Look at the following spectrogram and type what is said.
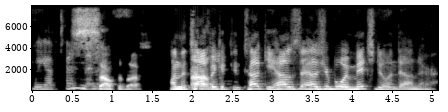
We have ten minutes south of us. On the topic um, of Kentucky, how's how's your boy Mitch doing down there?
